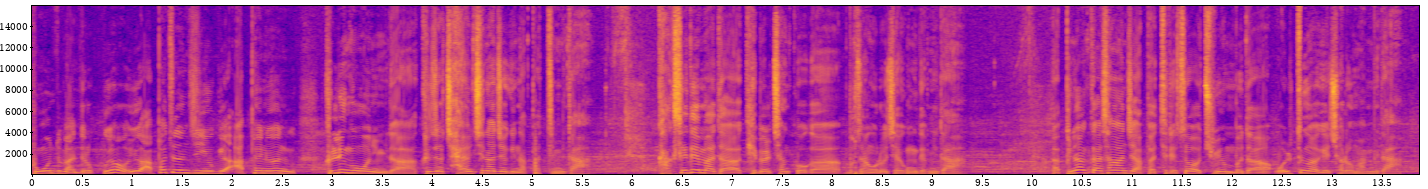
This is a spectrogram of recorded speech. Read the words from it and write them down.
공원도 만들었고요. 이 아파트 단지 여기 앞에는 근린 공원입니다. 그래서 자연 친화적인 아파트입니다. 각 세대마다 개별 창고가 무상으로 제공됩니다. 아, 분양가 상한제 아파트에서 주변보다 월등하게 저렴합니다.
